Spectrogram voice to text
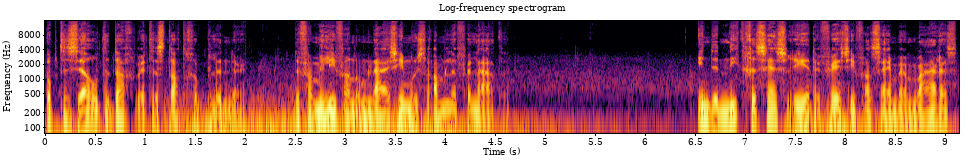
Op dezelfde dag werd de stad geplunderd. De familie van Omnazi moest Ramle verlaten. In de niet gecensureerde versie van zijn memoires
